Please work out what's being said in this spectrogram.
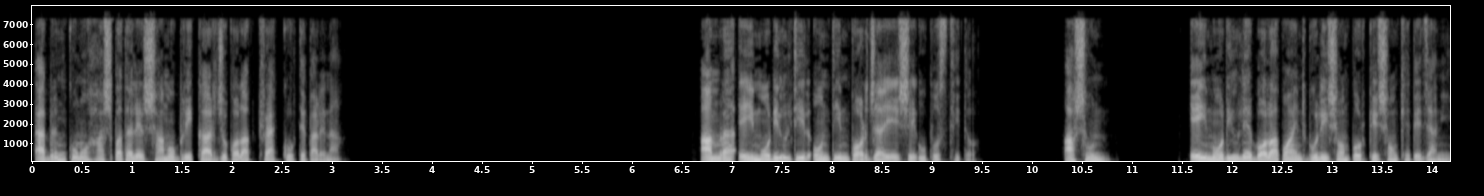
অ্যাব্রেন কোনো হাসপাতালের সামগ্রিক কার্যকলাপ ট্র্যাক করতে পারে না। আমরা এই মডিউলটির অন্তিম পর্যায়ে এসে উপস্থিত। আসুন, এই মডিউলে বলা পয়েন্টগুলি সম্পর্কে সংক্ষেপে জানি।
